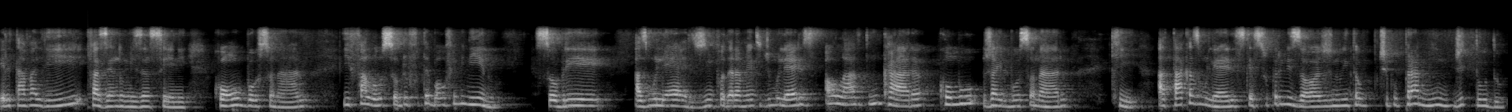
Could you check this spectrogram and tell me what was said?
Ele estava ali fazendo mise-en-scène com o Bolsonaro e falou sobre o futebol feminino, sobre as mulheres, o empoderamento de mulheres ao lado de um cara como Jair Bolsonaro, que ataca as mulheres, que é super misógino. Então, tipo, para mim, de tudo,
